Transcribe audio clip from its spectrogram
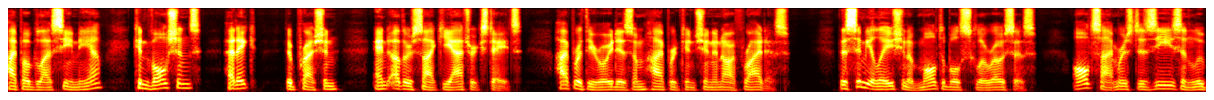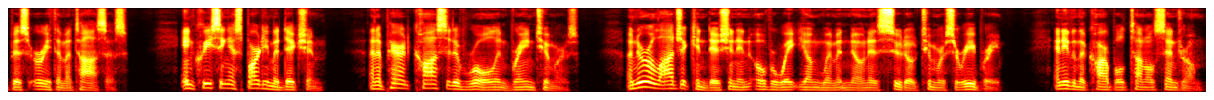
hypoglycemia, convulsions, headache, depression, and other psychiatric states, hyperthyroidism, hypertension, and arthritis, the simulation of multiple sclerosis, Alzheimer's disease, and lupus erythematosus, increasing aspartame addiction, an apparent causative role in brain tumors, a neurologic condition in overweight young women known as pseudotumor cerebri, and even the carpal tunnel syndrome.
